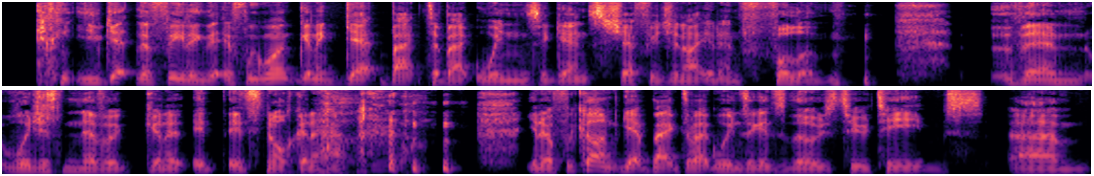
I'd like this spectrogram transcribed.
you get the feeling that if we weren't going to get back to back wins against Sheffield United and Fulham, then we're just never gonna. It, it's not going to happen. you know, if we can't get back to back wins against those two teams, um,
